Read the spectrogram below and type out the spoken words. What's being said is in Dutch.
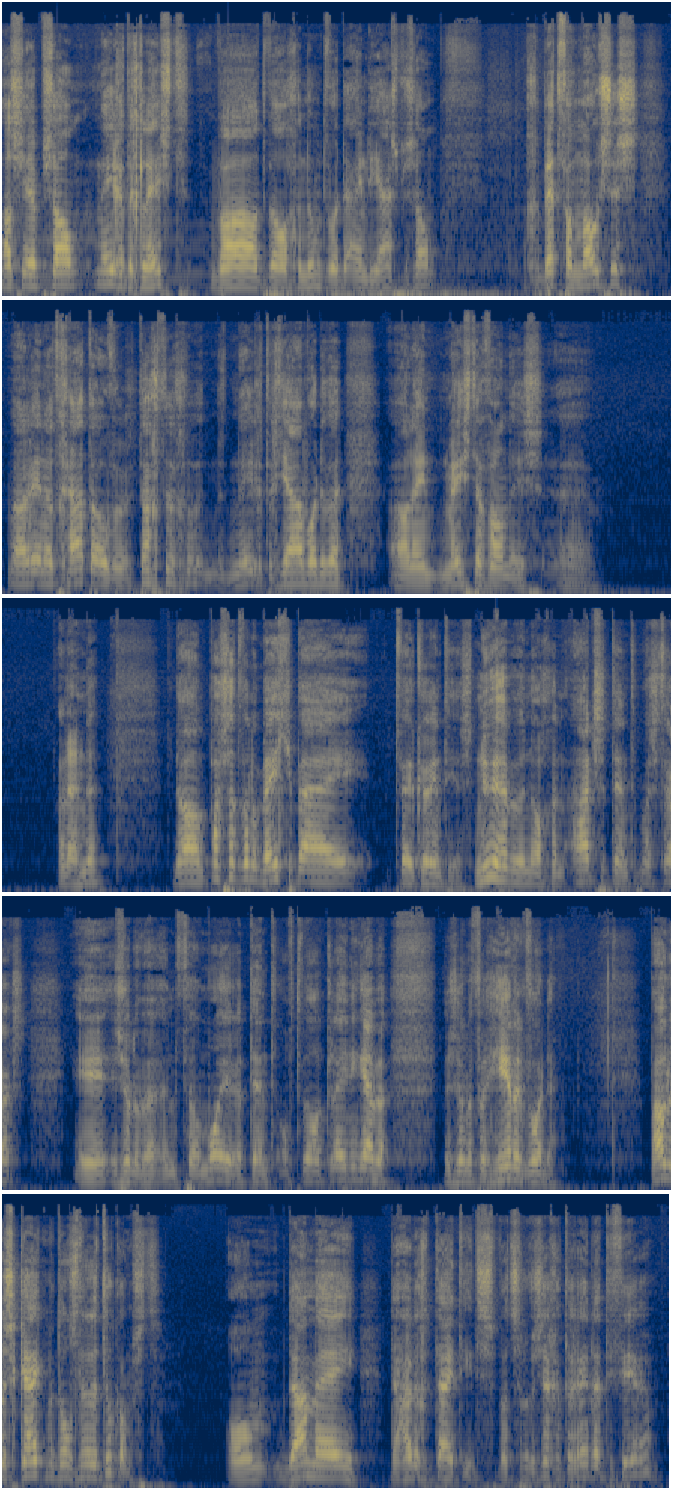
Als je Psalm 90 leest, wat wel genoemd wordt de eindejaarspsalm, gebed van Mozes, waarin het gaat over 80, 90 jaar worden we, alleen het meeste daarvan is uh, ellende, dan past dat wel een beetje bij 2 Corinthiërs. Nu hebben we nog een aardse tent, maar straks eh, zullen we een veel mooiere tent, oftewel kleding hebben. We zullen verheerlijkt worden. Paulus kijkt met ons naar de toekomst. Om daarmee de huidige tijd iets, wat zullen we zeggen, te relativeren.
